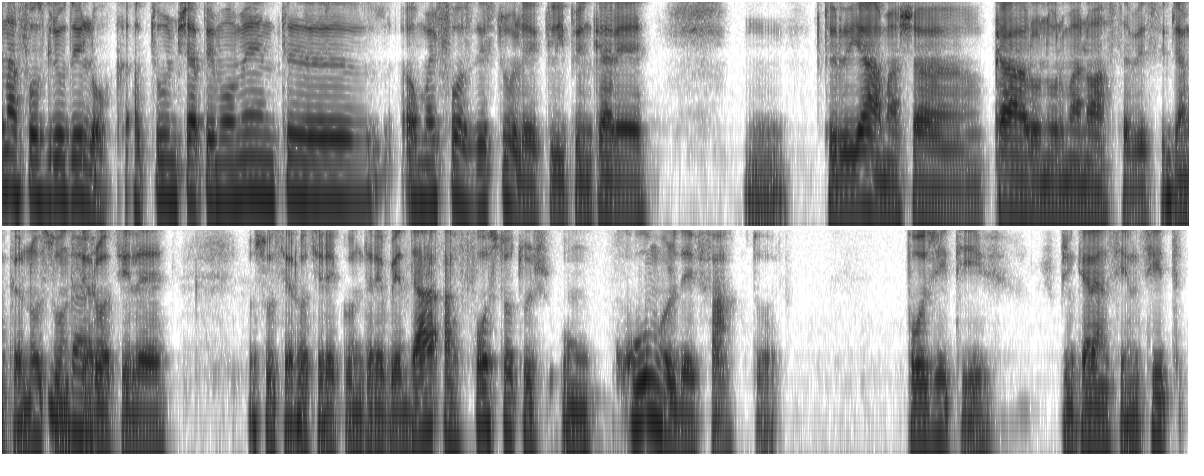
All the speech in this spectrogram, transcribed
n-a fost greu deloc. Atunci, pe moment, au mai fost destule clipe în care târâiam așa carul în urma noastră, vezi, simțeam că nu sunt da. seroțile nu sunt roțile cum trebuie, dar a fost totuși un cumul de factori pozitivi prin care am simțit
